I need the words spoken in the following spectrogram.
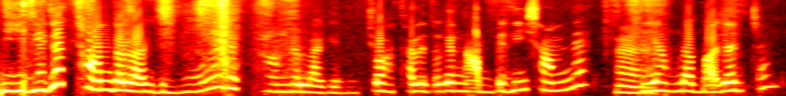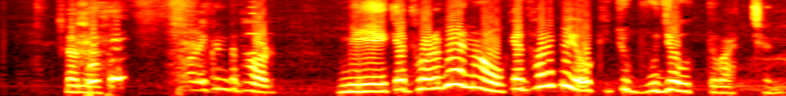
দিদিদের ঠান্ডা লাগছে। বোনের ঠান্ডা লাগেনি। চ তাহলে তোকে নাববে দিই সামনে। হ্যাঁ। দিয়ে আমরা বাজার যাই। চলো। আর এখানটা ধর মেয়েকে ধরবে না ওকে ধরবে ও কিছু বুঝে উঠতে পারছে না।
